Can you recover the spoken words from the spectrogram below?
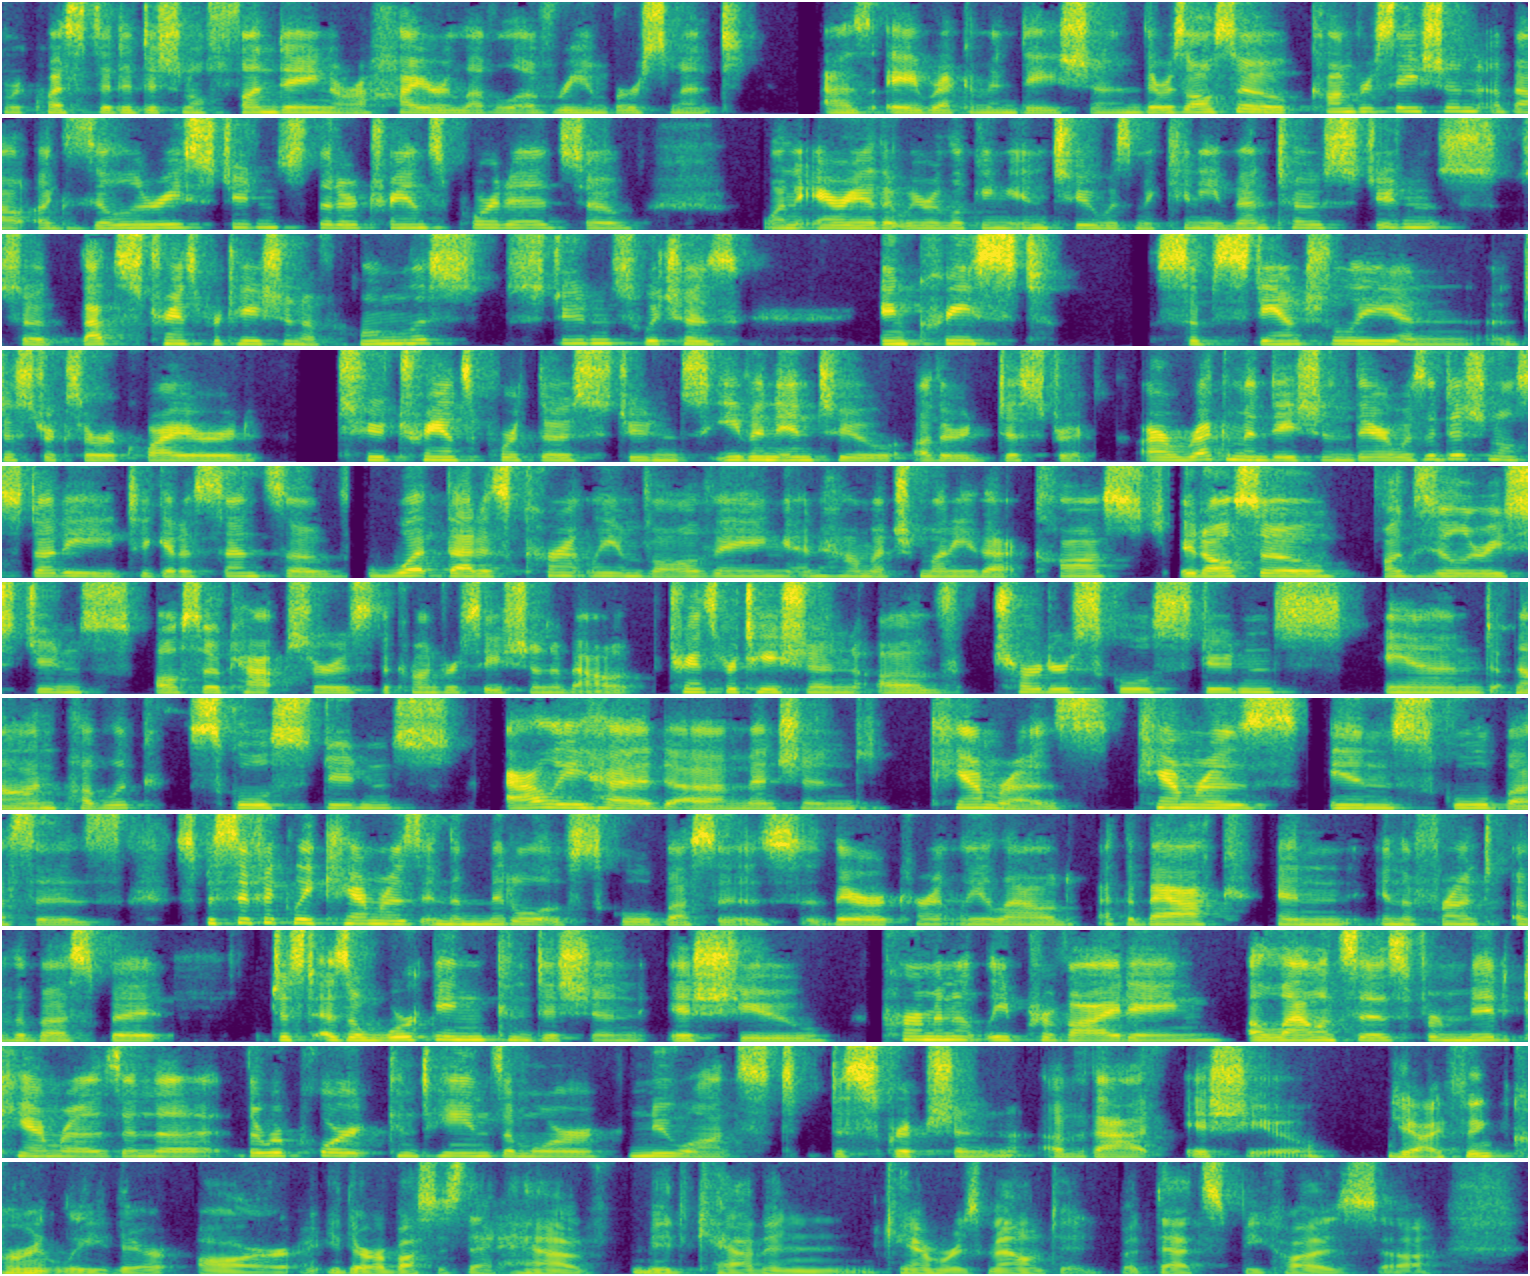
requested additional funding or a higher level of reimbursement as a recommendation. There was also conversation about auxiliary students that are transported. So one area that we were looking into was McKinney Vento students. So that's transportation of homeless students, which has increased substantially, and districts are required to transport those students even into other districts. Our recommendation there was additional study to get a sense of what that is currently involving and how much money that costs. It also, auxiliary students also captures the conversation about transportation of charter school students and non public school students. Allie had uh, mentioned cameras, cameras in school buses, specifically cameras in the middle of school buses. They're currently allowed at the back and in the front of the bus, but just as a working condition issue, permanently providing allowances for mid cameras and the the report contains a more nuanced description of that issue yeah, I think currently there are there are buses that have mid cabin cameras mounted, but that's because uh,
